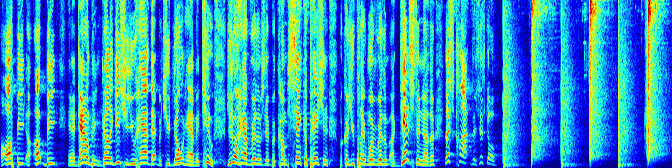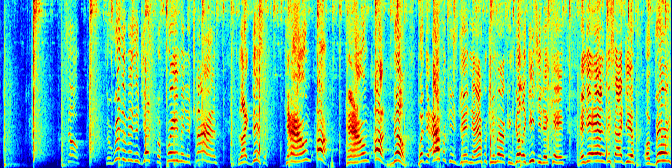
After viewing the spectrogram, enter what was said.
off-beat, an upbeat, and a downbeat. In Gullah Geechee, you have that, but you don't have it too. You don't have rhythms that become syncopation because you play one rhythm against another. Let's clap this. Just go. So the rhythm isn't just for framing the time like this down, up, down, up. No. What the Africans did in the African American Gullah Geechee, they came and they added this idea of very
